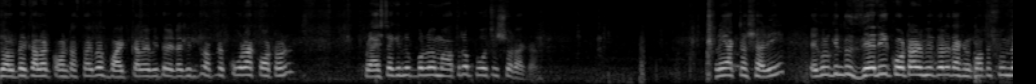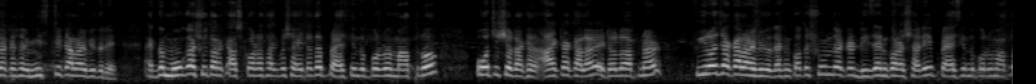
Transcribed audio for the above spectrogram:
জলপাই কালার কন্ট্রাস্ট থাকবে হোয়াইট কালার ভিতরে এটা কিন্তু আপনার কোরা কটন প্রাইসটা কিন্তু পড়বে মাত্র পঁচিশশো টাকা। একটা শাড়ি, এগুলো কিন্তু জেরি কোটার ভিতরে দেখেন কত সুন্দর একটা শাড়ি, মিষ্টি কালার ভিতরে। একদম মোগা সুতার কাজ করা থাকবে শাড়িটাতে, প্রাইস কিন্তু পড়বে মাত্র পঁচিশশো টাকা। আরেকটা কালার, এটা হলো আপনার ফিরোজা কালারের ভিতরে। দেখেন কত সুন্দর একটা ডিজাইন করা শাড়ি, প্রাইস কিন্তু পড়বে মাত্র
